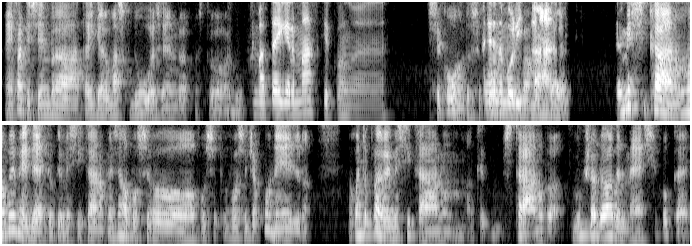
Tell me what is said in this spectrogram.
E infatti sembra Tiger Mask 2, sembra questo Ma Tiger Mask è con... Eh... Secondo, secondo. È anabolizzato. È messicano, non avrei mai detto che è messicano, pensavo fossero, fosse, fosse giapponese, ma a quanto pare è messicano, anche strano però. Luchador del Messico, ok.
